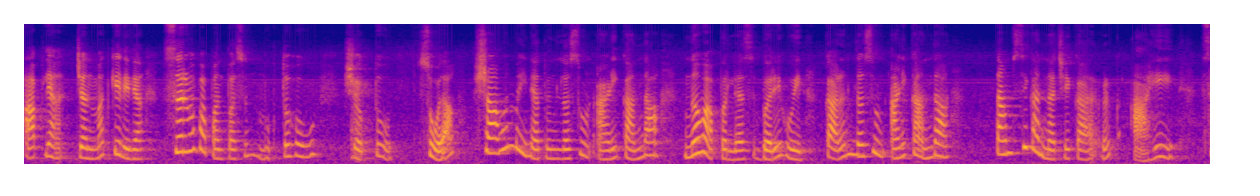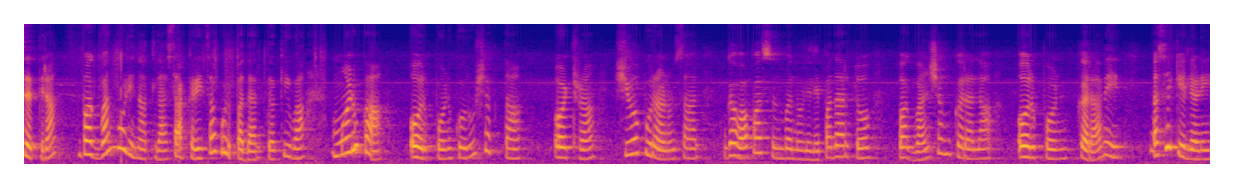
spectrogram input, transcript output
आपल्या जन्मात केलेल्या सर्व पापांपासून मुक्त होऊ शकतो. सोळा श्रावण महिन्यातून लसूण आणि कांदा न वापरल्यास बरे होईल कारण लसूण आणि कांदा तामसिक अन्नाचे कारक आहे सतरा भगवान भोलेनाथला साखरेचा गोड पदार्थ किंवा मनुका अर्पण करू शकता. अठरा शिवपुरानुसार गव्हापासून बनवलेले पदार्थ भगवान शंकराला अर्पण करावे असे केल्याने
